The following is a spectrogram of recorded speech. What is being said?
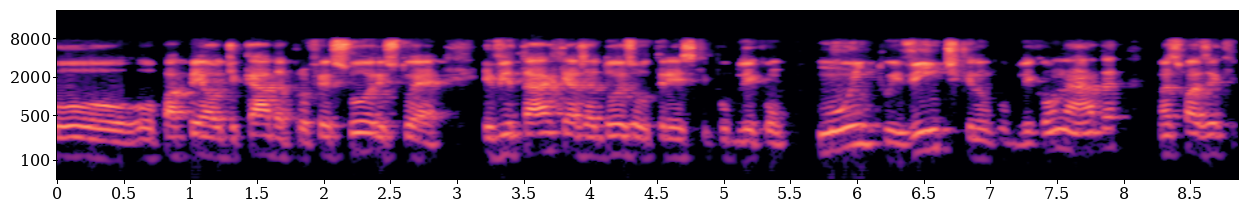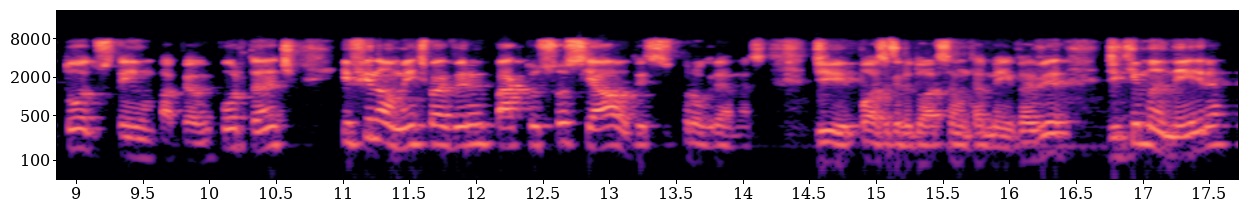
o, o papel de cada professor, isto é, evitar que haja dois ou três que publicam muito e vinte que não publicam nada, mas fazer que todos tenham um papel importante e, finalmente, vai haver um impacto social desses programas de pós-graduação também. Vai ver de que maneira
